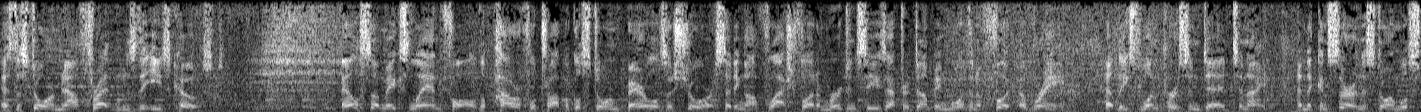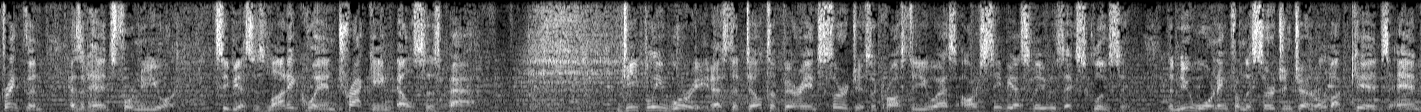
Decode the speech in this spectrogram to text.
as the storm now threatens the East Coast. Elsa makes landfall. The powerful tropical storm barrels ashore, setting off flash flood emergencies after dumping more than a foot of rain. At least one person dead tonight. And the concern the storm will strengthen as it heads for New York. CBS's Lonnie Quinn tracking Elsa's path. Deeply worried as the Delta variant surges across the U.S., our CBS News exclusive. The new warning from the Surgeon General about kids and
